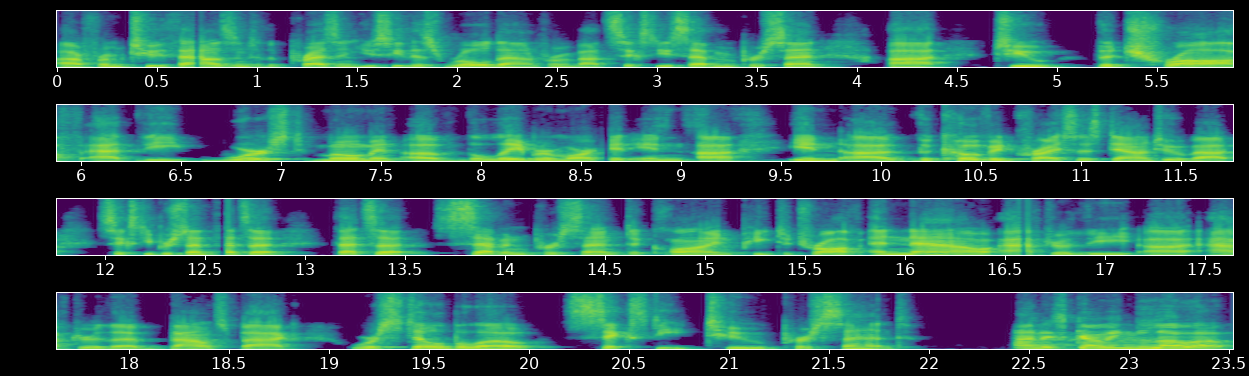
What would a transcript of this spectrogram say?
uh, from 2000 to the present. You see this roll down from about 67% uh, to the trough at the worst moment of the labor market in uh, in uh, the COVID crisis, down to about 60%. That's a that's a seven percent decline, peak to trough. And now, after the uh, after the bounce back, we're still below 62% and it's going lower.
